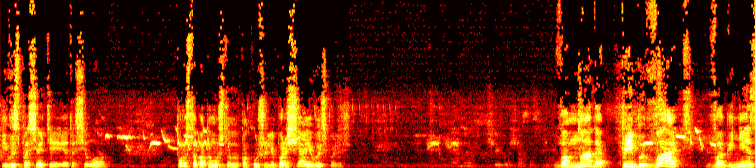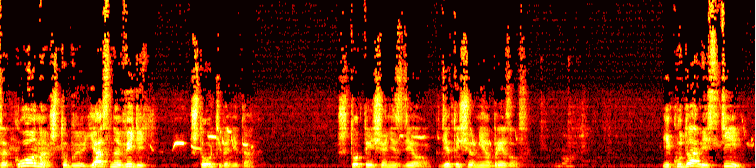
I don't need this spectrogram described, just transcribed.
и вы спасете это село, просто потому что вы покушали борща и выспались. Вам надо пребывать в огне закона, чтобы ясно видеть, что у тебя не так. Что ты еще не сделал, где ты еще не обрезался. И куда вести.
